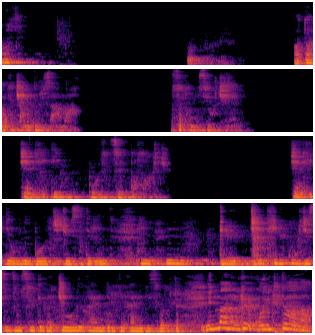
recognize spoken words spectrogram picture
үд Одоо бол чамд үрээс хамаах. Бусад хүмүүс юу гэж хэлнэ? Чи хэдийн бөөлцөө долоогч. Чи хэдийн өмнө бөөлжж байсан тэр үнд тэр чамд хэрэггүй гэжсэн зүйлсүүдийг чи өөрийнхөө амьдралынхаа нэг хэсэг болгож энэ маань үнэхээр гонигтой байгаа.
